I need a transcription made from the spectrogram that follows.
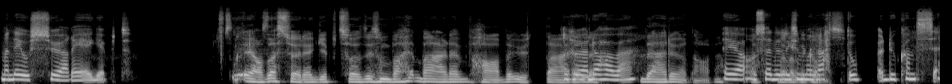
Men det er jo sør i Egypt. Ja, det er Sør-Egypt, så liksom, hva, er det havet ut der? Rødehavet. Det er Rødehavet. Ja, og så er det liksom rett opp Du kan se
